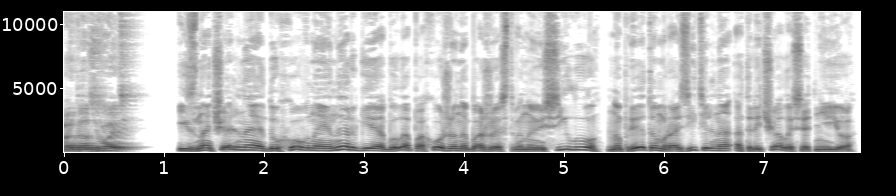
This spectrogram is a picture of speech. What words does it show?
«Отозвать!» Изначальная духовная энергия была похожа на божественную силу, но при этом разительно отличалась от нее.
